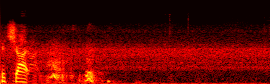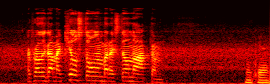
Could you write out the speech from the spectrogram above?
Good shot. I probably got my kill stolen, but I still knocked him. Okay.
